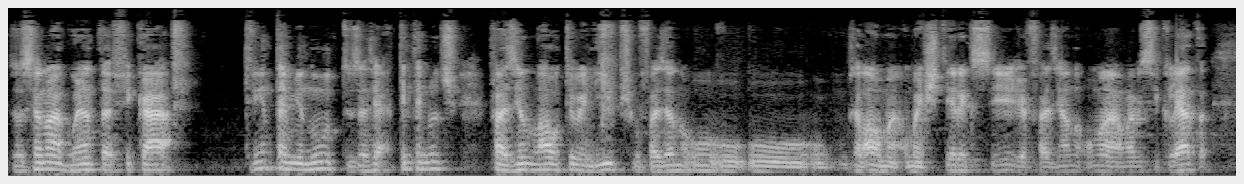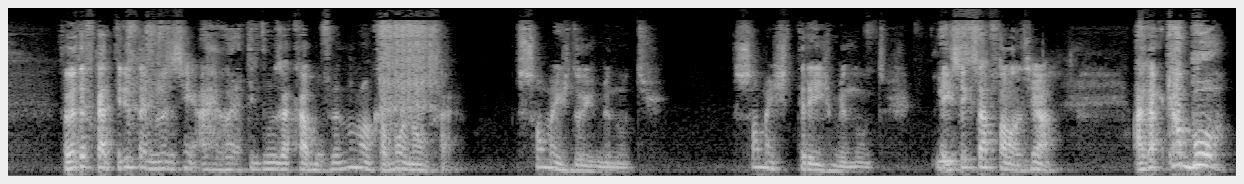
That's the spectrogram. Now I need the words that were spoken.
se você não aguenta ficar 30 minutos, 30 minutos fazendo lá o teu elíptico, fazendo o, o, o sei lá, uma, uma, esteira que seja, fazendo uma, uma bicicleta, você aguenta ficar 30 minutos assim, ah, agora 30 minutos acabou. Eu falei, não, não, acabou não, cara. Só mais dois minutos. Só mais três minutos. Isso. É isso que você tá falando, assim, ó. Acabou!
